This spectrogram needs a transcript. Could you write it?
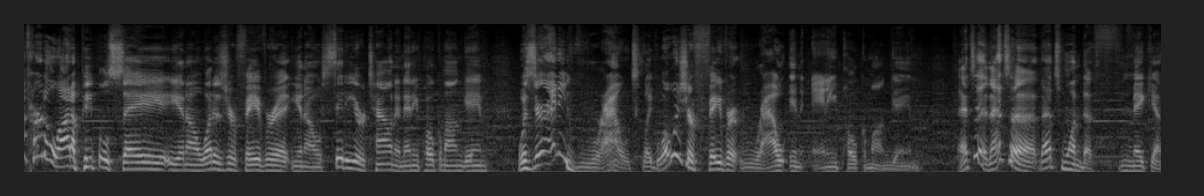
I've heard a lot of people say, you know, what is your favorite, you know, city or town in any Pokemon game? Was there any route? Like, what was your favorite route in any Pokemon game? That's a that's a that's one to make you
